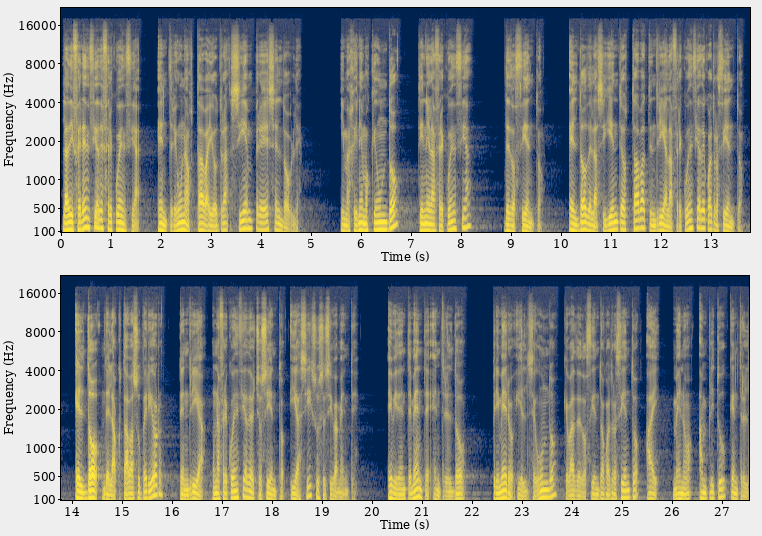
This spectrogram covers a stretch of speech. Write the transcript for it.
La diferencia de frecuencia entre una octava y otra siempre es el doble. Imaginemos que un Do tiene la frecuencia de 200. El Do de la siguiente octava tendría la frecuencia de 400. El Do de la octava superior tendría una frecuencia de 800 y así sucesivamente. Evidentemente, entre el Do primero y el segundo, que va de 200 a 400, hay menos amplitud que entre el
